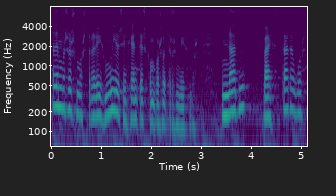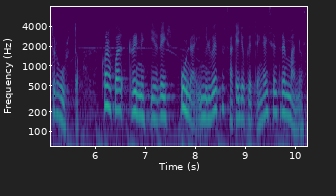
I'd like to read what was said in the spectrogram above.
Además os mostraréis muy exigentes con vosotros mismos. Nadie va a estar a vuestro gusto, con lo cual reiniciaréis una y mil veces aquello que tengáis entre manos.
